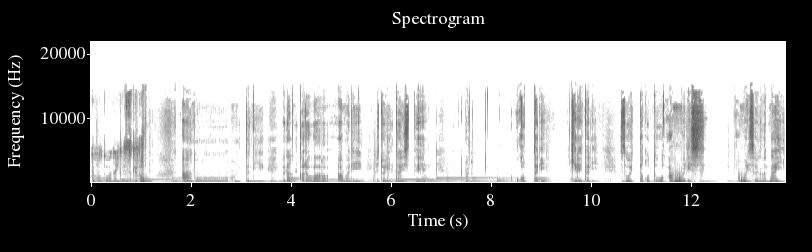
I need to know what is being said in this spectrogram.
てことはないんですけどあの本当に普段からはあまり人に対して、ま怒ったり切れたりそういったことをあんまりしあんまりそういうのがない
